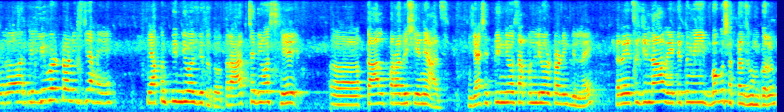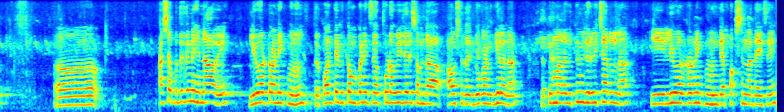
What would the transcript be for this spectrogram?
तर हे लिव्हर टॉनिक जे आहे ते आपण तीन दिवस देत होतो. तर आजचे दिवस हे काल परादेशी आणि आज म्हणजे असे तीन दिवस आपण लिव्हर टॉनिक दिलं आहे तर याचं जे नाव आहे ते तुम्ही बघू शकता झूम करून. अशा पद्धतीने हे नाव आहे लिव्हर टॉनिक म्हणून. तर कोणत्याही कंपनीचं कुठं बी जरी समजा औषधाच्या दुकानात गेलं ना तर तुम्हाला तुम्ही जर विचारलं ना की लिव्हर टॉनिक म्हणून त्या पक्ष्यांना द्यायचं आहे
